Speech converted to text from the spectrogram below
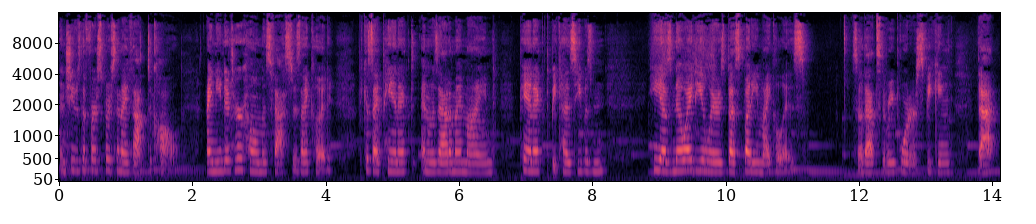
and she was the first person I thought to call. I needed her home as fast as I could because I panicked and was out of my mind. Panicked because he was he has no idea where his best buddy Michael is. So that's the reporter speaking that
